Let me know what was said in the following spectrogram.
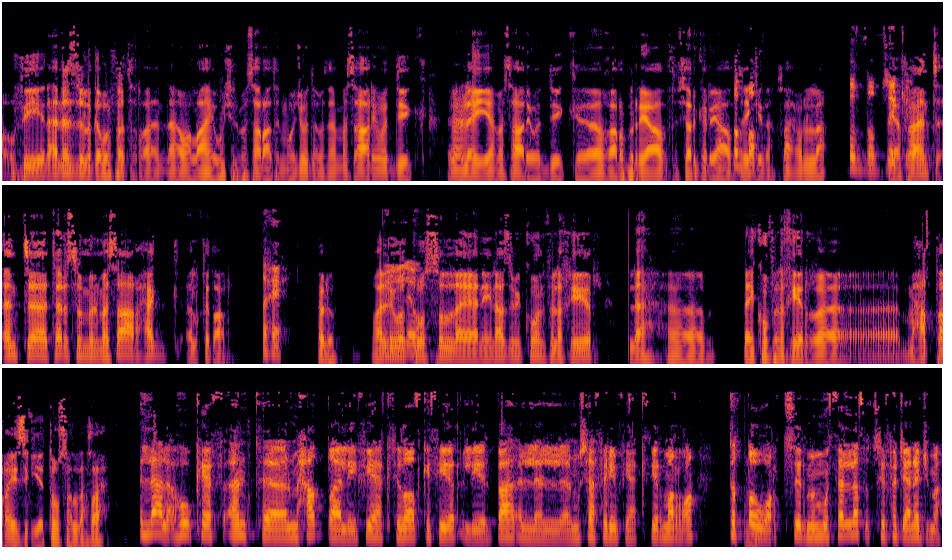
وفي انزله قبل فترة انه والله وش المسارات الموجودة؟ مثلا مسار يوديك العليا مسار يوديك آه، غرب الرياض شرق الرياض زي بالضبط. كذا صح ولا لا؟ بالضبط زي كذا. فأنت أنت ترسم المسار حق القطار. صحيح. حلو. وهل لو- توصل له يعني لازم يكون في الأخير له آه، لا يكون في الأخير آه، محطة رئيسية توصل له صح؟ لا لا هو كيف أنت المحطة اللي فيها اكتظاظ كثير اللي المسافرين فيها كثير مرة تتطور تصير من مثلث وتصير فجأة نجمة.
